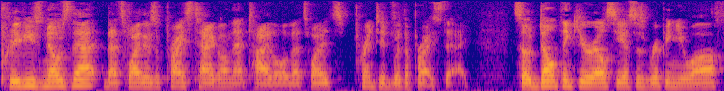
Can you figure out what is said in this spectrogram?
previews knows that. That's why there's a price tag on that title. That's why it's printed with a price tag. So don't think your LCS is ripping you off.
